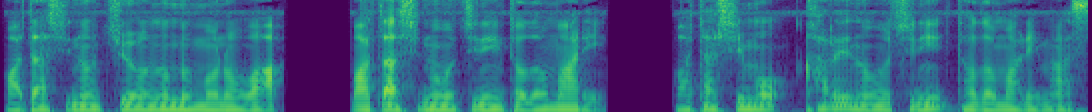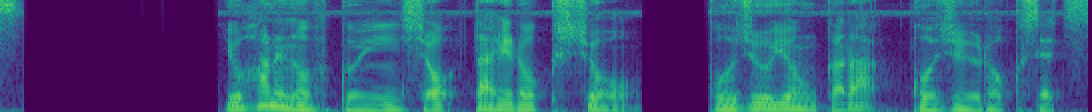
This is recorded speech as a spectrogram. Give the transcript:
私の血を飲む者は、私のうちにとどまり、私も彼のうちにとどまります。ヨハネの福音書第6章54から56節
